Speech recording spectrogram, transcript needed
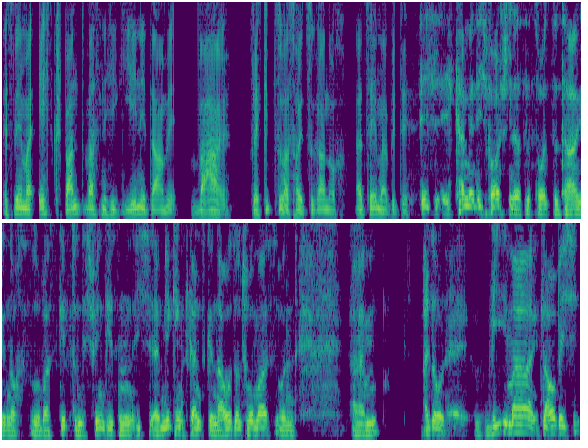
Jetzt bin ich mal echt gespannt, was eine Hygienedame war. Vielleicht gibt es sowas heute sogar noch. Erzähl mal bitte. Ich, ich kann mir nicht vorstellen, dass es heutzutage noch sowas gibt. Und ich finde diesen, ich, äh, mir ging es ganz genauso, Thomas. Und ähm, also äh, wie immer, glaube ich,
